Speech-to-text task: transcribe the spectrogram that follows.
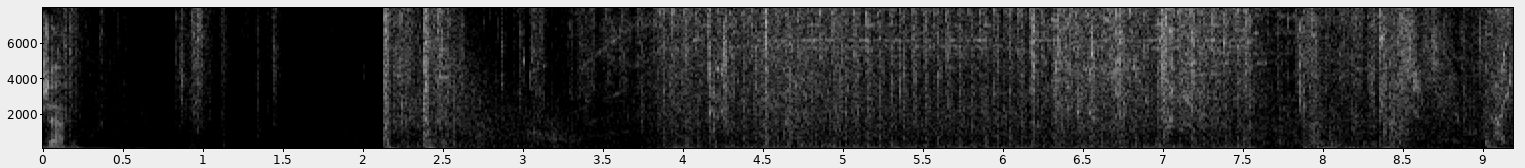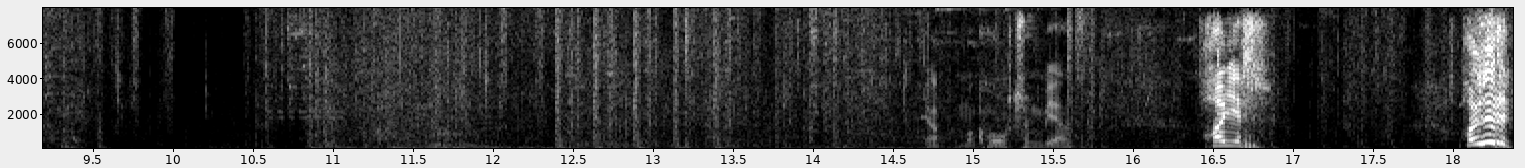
Güzel. Yapma korktum bir an. Hayır. Hayır,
